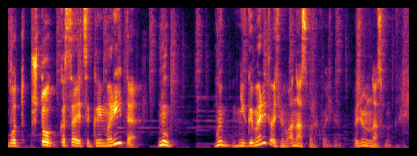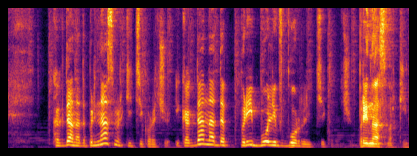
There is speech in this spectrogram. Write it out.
Вот что касается гайморита, ну, мы не гайморит возьмем, а насморк возьмем. Возьмем насморк когда надо при насморке идти к врачу и когда надо при боли в горле идти к врачу? При насморке.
